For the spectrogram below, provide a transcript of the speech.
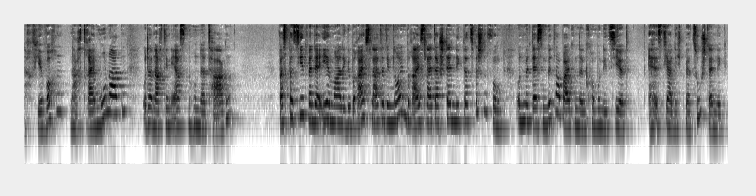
Nach vier Wochen? Nach drei Monaten? Oder nach den ersten 100 Tagen? Was passiert, wenn der ehemalige Bereichsleiter dem neuen Bereichsleiter ständig dazwischenfunkt und mit dessen Mitarbeitenden kommuniziert? Er ist ja nicht mehr zuständig.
